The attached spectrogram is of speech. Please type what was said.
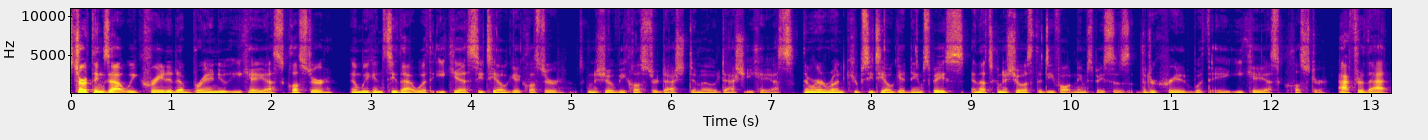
start things out, we created a brand new EKS cluster, and we can see that with eksctl get cluster. It's going to show vcluster-demo-EKS. Then we're going to run kubectl get namespace, and that's going to show us the default namespaces that are created with a EKS cluster. After that,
